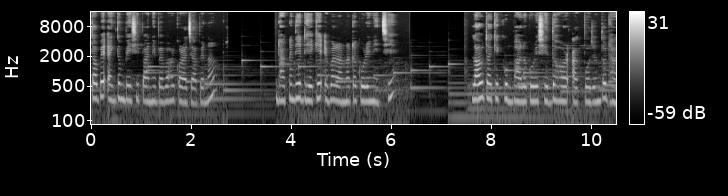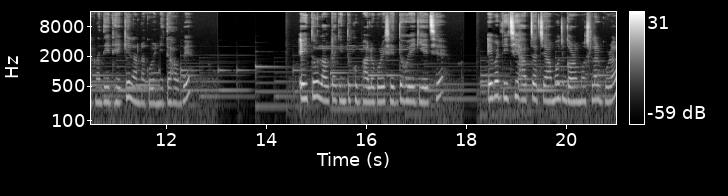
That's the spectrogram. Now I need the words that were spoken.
তবে একদম বেশি পানি ব্যবহার করা যাবে না। ঢাকনা দিয়ে ঢেকে এবার রান্নাটা করে নিচ্ছি। লাউটাকে খুব ভালো করে সেদ্ধ হওয়ার আগ পর্যন্ত ঢাকনা দিয়ে ঢেকে রান্না করে নিতে হবে। এই তো লাউটা কিন্তু খুব ভালো করে সেদ্ধ হয়ে গিয়েছে। এবার দিচ্ছি হাফ চা চামচ গরম মশলার গুঁড়া।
